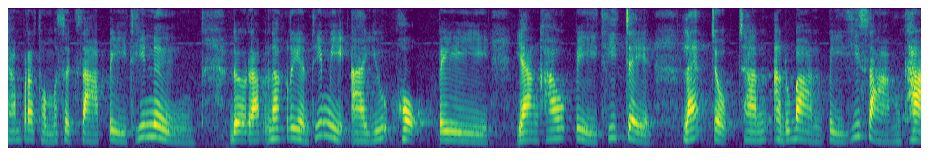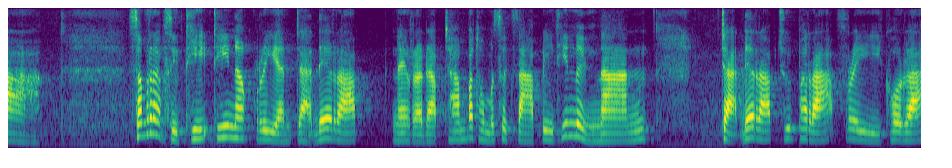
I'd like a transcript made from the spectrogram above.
ชั้นประถมศึกษาปีที่ 1 โดยรับนักเรียนที่มีอายุ 6 ปีย่างเข้าปีที่ 7 และจบชั้นอนุบาลปีที่ 3 ค่ะสำหรับสิทธิที่นักเรียนจะได้รับในระดับชั้นประถมศึกษาปีที่ 1 นั้น จะได้รับชุดพระฟรีคนละ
